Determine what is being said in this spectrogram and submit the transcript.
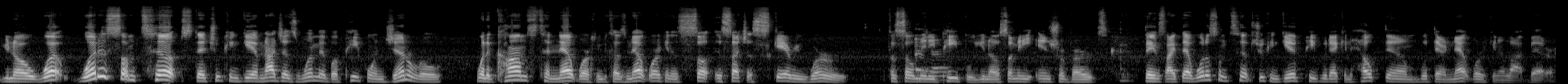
You know, what what is some tips that you can give not just women but people in general when it comes to networking because networking is so is such a scary word for so many uh-huh. people, you know, so many introverts, things like that. What are some tips you can give people that can help them with their networking a lot better?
